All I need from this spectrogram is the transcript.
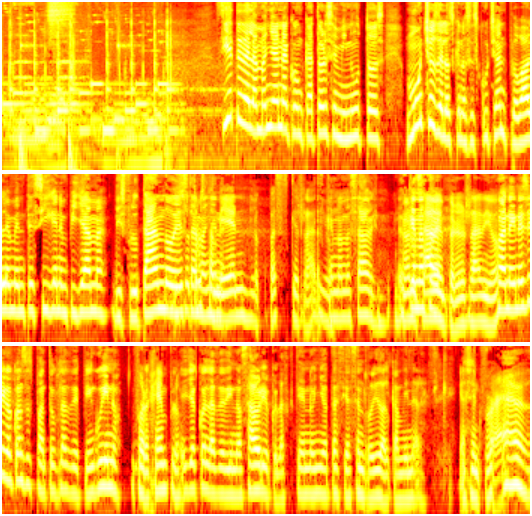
7 de la mañana con 14 minutos. Muchos de los que nos escuchan probablemente siguen en pijama, disfrutando esta mañana. también, lo que pasa es que es radio. Es que no lo saben. No que lo saben, pero es radio. Juana Inés llegó con sus pantuflas de pingüino. Por ejemplo. Y yo con las de dinosaurio, con las que tienen uñotas y hacen ruido al caminar. Así que... Y hacen...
